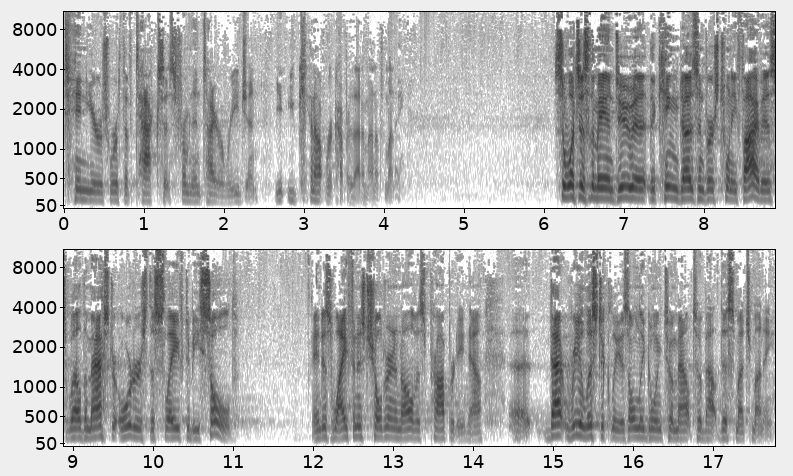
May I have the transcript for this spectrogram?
10 years worth of taxes from an entire region. You, you cannot recover that amount of money. So, what does the man do? Uh, the king does in verse 25 is, well, the master orders the slave to be sold, and his wife and his children and all of his property. Now, uh, that realistically is only going to amount to about this much money.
